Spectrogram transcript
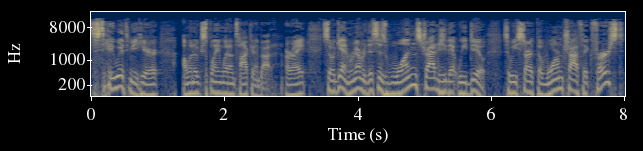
Stay with me here. I want to explain what I'm talking about. All right. So again, remember, this is one strategy that we do. So we start the warm traffic first,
